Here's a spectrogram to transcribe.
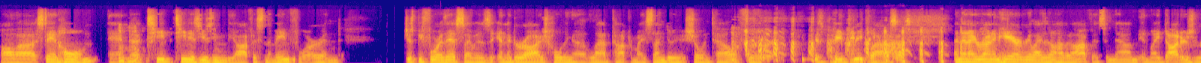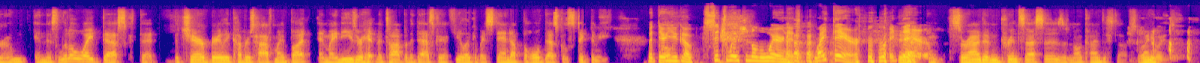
I'll uh, stay at home. And uh, mm-hmm. Tina's using the office in the main floor. And just before this, I was in the garage holding a laptop for my son doing a show and tell for his grade three class. And then I run in here and realize I don't have an office. And now I'm in my daughter's room in this little white desk that the chair barely covers half my butt and my knees are hitting the top of the desk. I feel like if I stand up, the whole desk will stick to me. But there you go. Situational awareness right there, right yeah, there. I'm surrounded in princesses and all kinds of stuff. So, anyways.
